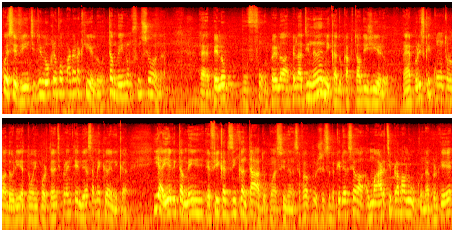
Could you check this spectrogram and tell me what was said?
com esse 20 de lucro eu vou pagar aquilo. Também não funciona. É, pelo, pela, pela dinâmica do capital de giro. Né? Por isso que controladoria é tão importante para entender essa mecânica. E aí ele também fica desencantado com as finanças. Fala, puxa, isso daqui deve ser uma arte para maluco, né? Porque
